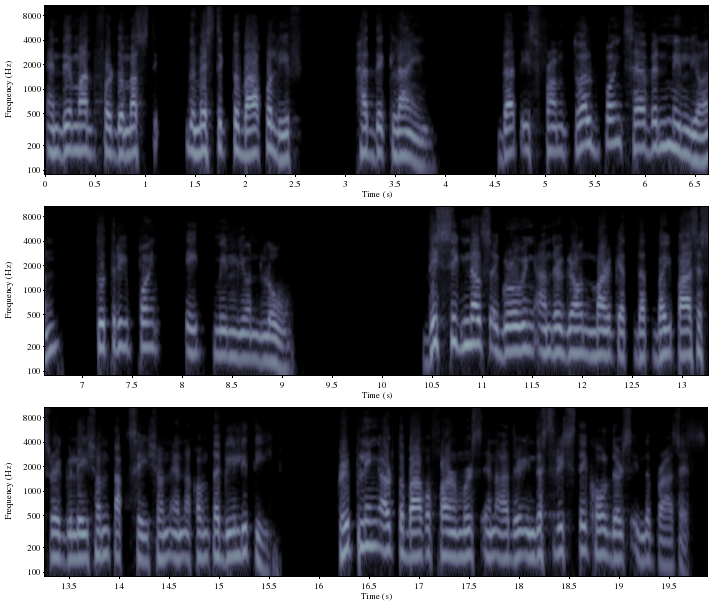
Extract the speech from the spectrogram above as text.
and demand for domestic, domestic tobacco leaf had declined. That is from 12.7 million to 3.8 million low. This signals a growing underground market that bypasses regulation, taxation, and accountability, crippling our tobacco farmers and other industry stakeholders in the process.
